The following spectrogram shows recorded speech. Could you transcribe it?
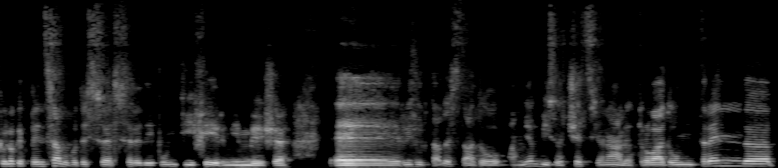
quello che pensavo potesse essere dei punti fermi invece. Eh, il risultato è stato, a mio avviso, eccezionale. Ho trovato un trend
